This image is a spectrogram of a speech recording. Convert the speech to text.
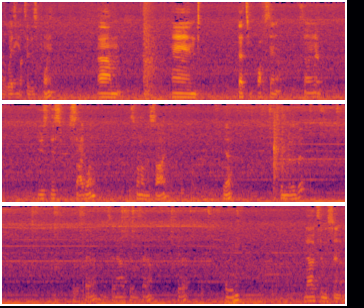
Uh, waiting it to this point. Um, and that's off center. So I'm gonna use this side one, this one on the side. Yeah. To move it to the center. So now it's in the center. See that? Over here. Now it's in the center.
